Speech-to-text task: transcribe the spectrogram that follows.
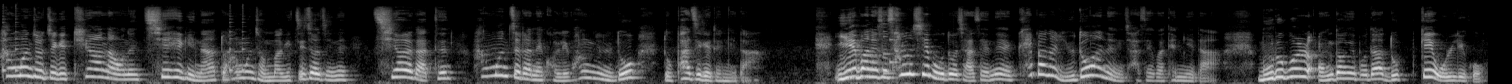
항문 조직이 튀어나오는 치핵이나 또 항문 점막이 찢어지는 치열 같은 항문 질환에 걸릴 확률도 높아지게 됩니다. 이에 반해서 35도 자세는 쾌변을 유도하는 자세가 됩니다. 무릎을 엉덩이보다 높게 올리고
